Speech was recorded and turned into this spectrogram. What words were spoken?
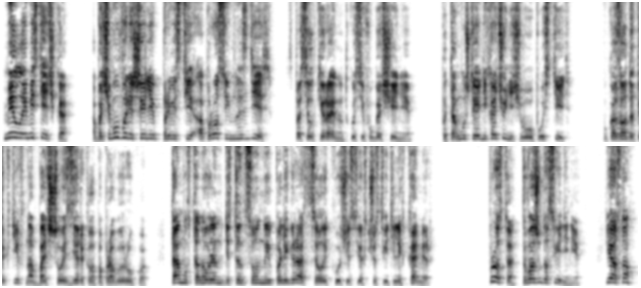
«Милое местечко! А почему вы решили провести опрос именно здесь?» – спросил Кирай, надкусив угощение. «Потому что я не хочу ничего упустить», – указал детектив на большое зеркало по правую руку. Там установлен дистанционный полиграф с целой кучей сверхчувствительных камер. Просто довожу до сведения. Ясно.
